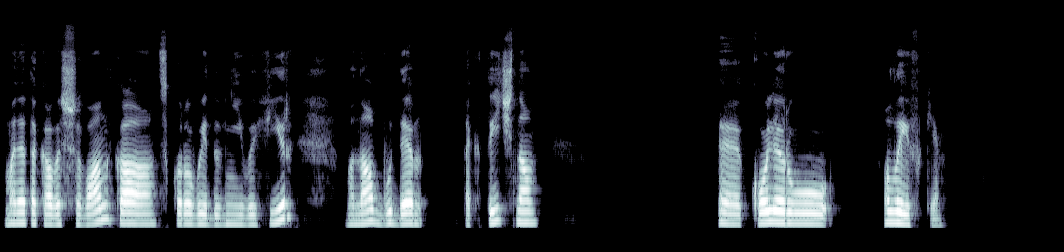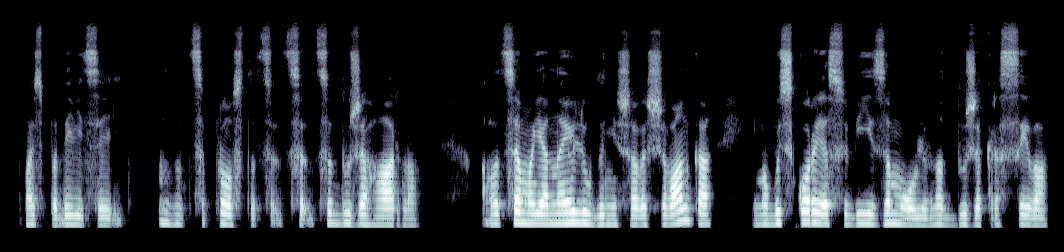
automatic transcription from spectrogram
У мене така вишиванка, скоро вийду в ній в ефір. Вона буде тактична кольору оливки. Ось подивіться, ну, це просто це, це, це дуже гарно. А оце моя найулюбленіша вишиванка, і, мабуть, скоро я собі її замовлю. Вона дуже красива.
